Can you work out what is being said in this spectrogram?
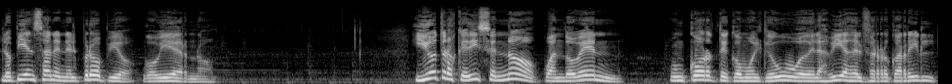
lo piensan en el propio gobierno. Y otros que dicen no, cuando ven un corte como el que hubo de las vías del ferrocarril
